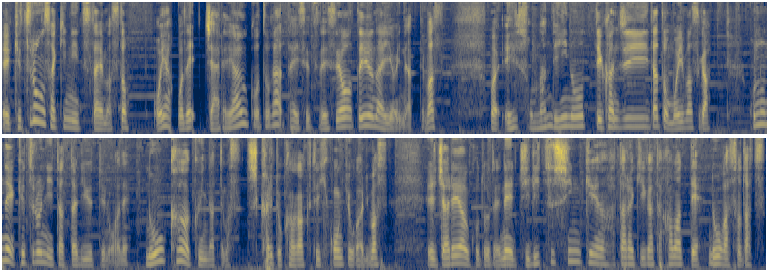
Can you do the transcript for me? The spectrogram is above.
え結論を先に伝えますと親子でじゃれ合うことが大切ですよという内容になってます。まあ、えそんなんでいいのっていう感じだと思いますがこのね結論に至った理由っていうのはね脳科学になってます。しっかりと科学的根拠があります。えじゃれ合うことでね自律神経の働きが高まって脳が育つ。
